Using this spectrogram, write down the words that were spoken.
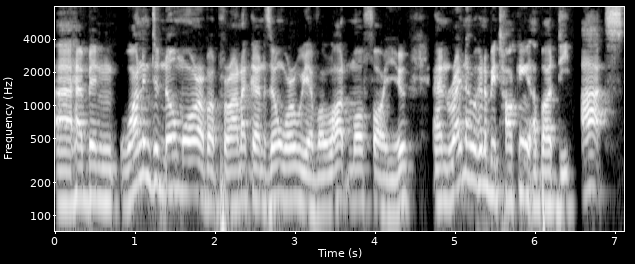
uh, have been wanting to know more about Peranakans, don't worry, we have a lot more for you. And right now, we're going to be talking about the arts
